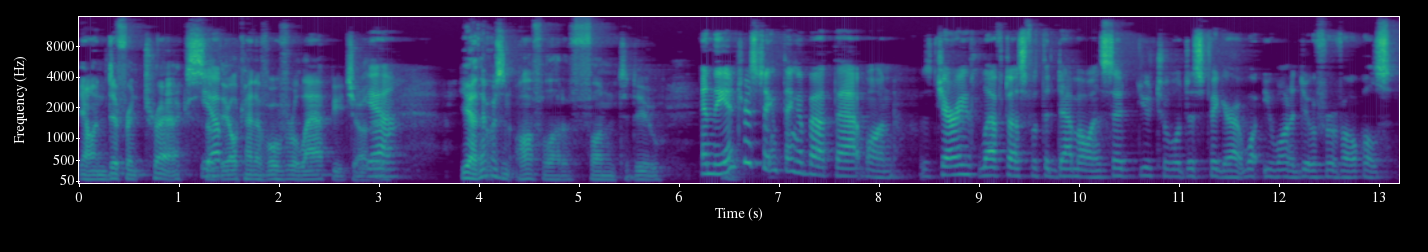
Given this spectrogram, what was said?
you know, on different tracks, so Yep. they all kind of overlap each other. yeah. yeah, that was an awful lot of fun to do. And the interesting thing about that one was Jerry left us with the demo and said, You two will just figure out what you want to do for vocals.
